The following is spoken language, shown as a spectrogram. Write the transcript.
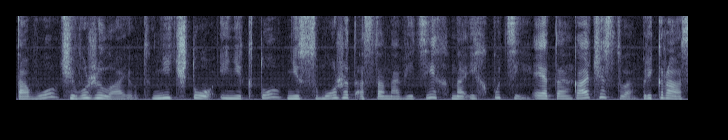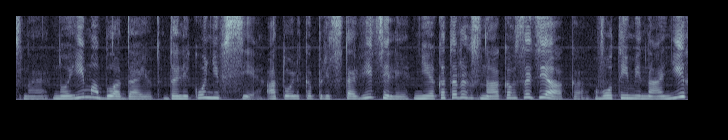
того, чего желают. Ничто и никто не сможет остановить их на их пути. Это качество прекрасное, но им обладают далеко не все, а только представители некоторых знаков зодиака. Вот именно о них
